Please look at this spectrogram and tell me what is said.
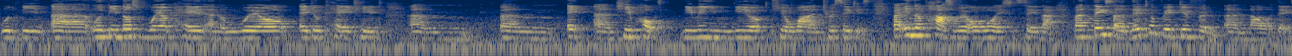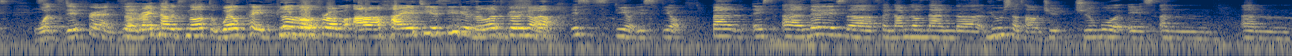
would be uh, would be those well paid and well educated. Um, um, eight, um, people living in tier, tier one and two cities. But in the past, we always say that. But things are a little bit different uh, nowadays. What's different? So Yeah. right now it's not well-paid people No, no. from uh, higher tier cities. What's going on? No, it's still, it's still. But it's, uh, there is a phenomenon that the users on Zhi- Zhihu is um, um,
